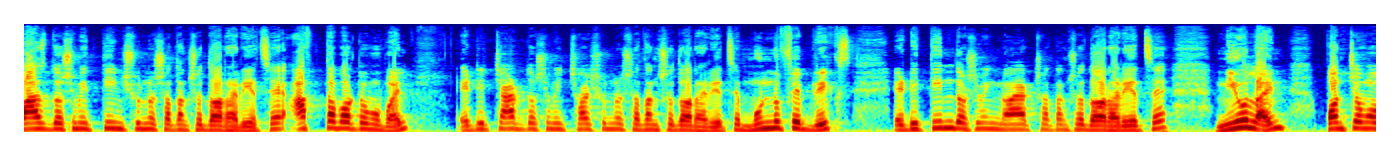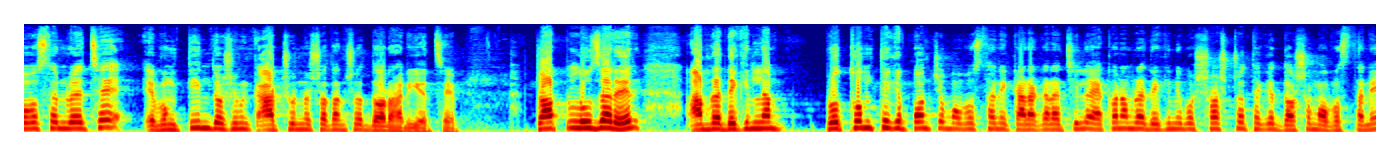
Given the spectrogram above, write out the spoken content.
পাঁচ দশমিক তিন শূন্য শতাংশ দর হারিয়েছে আফতাব অটোমোবাইল এটি চার দশমিক ছয় শূন্য শতাংশ দর হারিয়েছে মুন্নু ফেব্রিক্স এটি তিন দশমিক নয় আট শতাংশ দর হারিয়েছে নিউ লাইন পঞ্চম অবস্থান রয়েছে এবং তিন দশমিক আট শূন্য শতাংশ দর হারিয়েছে। টপ লুজারের আমরা দেখে নিলাম প্রথম থেকে পঞ্চম অবস্থানে কারা কারা ছিল। এখন আমরা দেখে নিব ষষ্ঠ থেকে দশম অবস্থানে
